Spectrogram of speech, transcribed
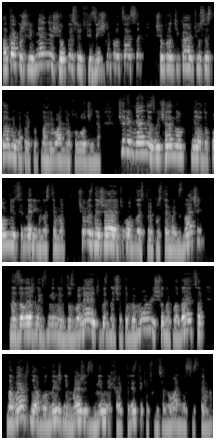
а також рівняння, що описують фізичні процеси, що протікають у системі, наприклад, нагрівання охолодження, чи рівняння, звичайно, е, доповнюються нерівностями, що визначають область припустимих значень, незалежних змінних дозволяють визначити вимоги, що накладаються на верхні або нижні межі змінних характеристики функціонування системи,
